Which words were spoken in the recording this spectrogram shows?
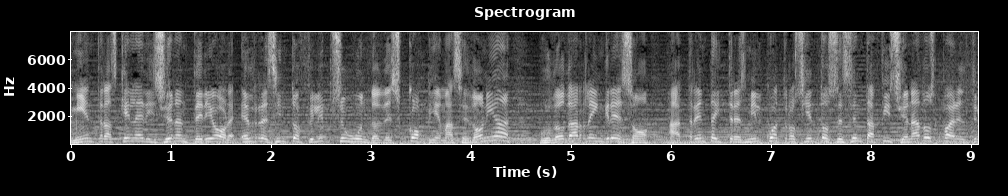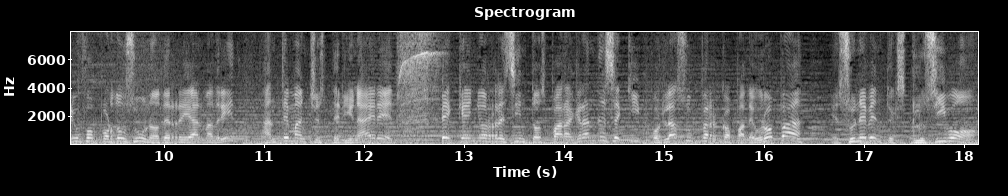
Mientras que en la edición anterior el recinto Philip II de Skopje, Macedonia, pudo darle ingreso a 33.460 aficionados para el triunfo por 2-1 de Real Madrid ante Manchester United. Pequeños recintos para grandes equipos, la Supercopa de Europa es un evento exclusivo.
